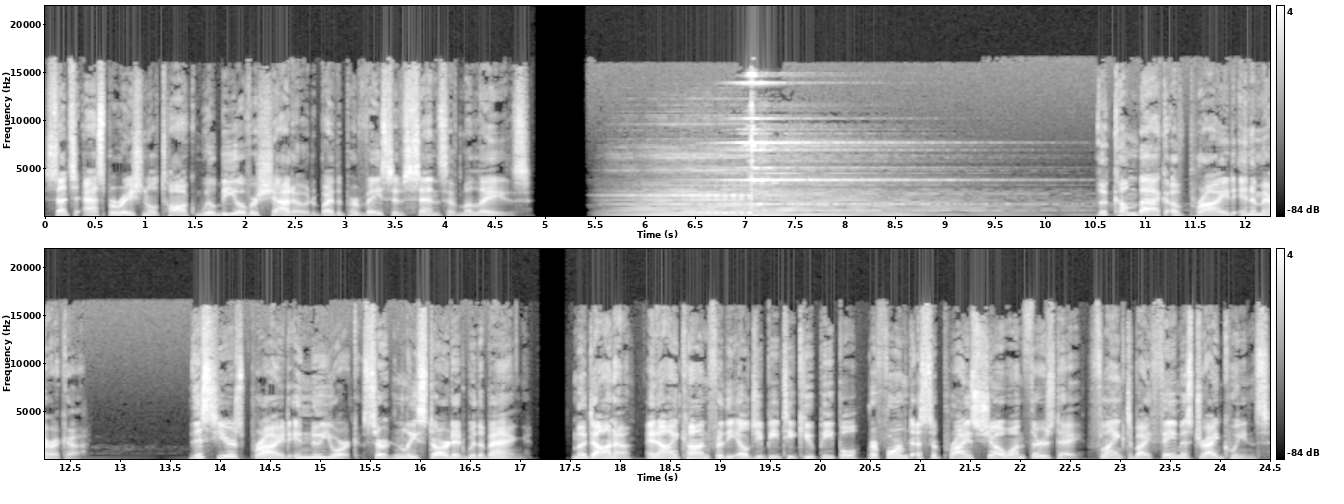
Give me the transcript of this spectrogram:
such aspirational talk will be overshadowed by the pervasive sense of malaise. The Comeback of Pride in America. This year's Pride in New York certainly started with a bang. Madonna, an icon for the LGBTQ people, performed a surprise show on Thursday, flanked by famous drag queens.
